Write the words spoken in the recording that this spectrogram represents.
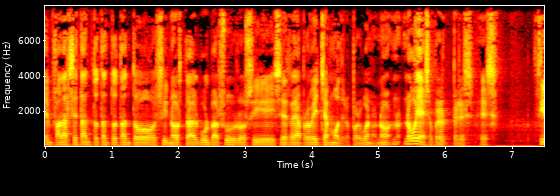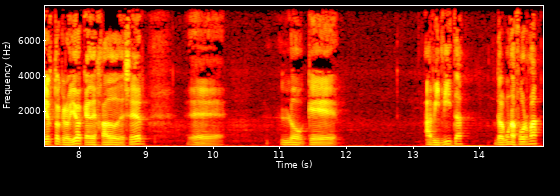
enfadarse tanto, tanto, tanto si no está el Bulbasaur o si se reaprovecha en modelo. Pero bueno, no, no, voy a eso, pero, pero es, es, cierto, creo yo, que ha dejado de ser eh, lo que habilita, de alguna forma,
